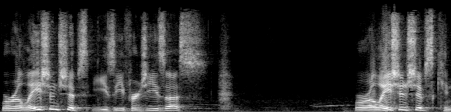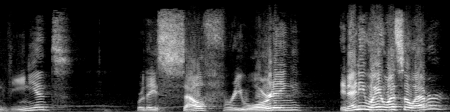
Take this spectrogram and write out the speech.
Were relationships easy for Jesus? Were relationships convenient? Were they self rewarding in any way whatsoever?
